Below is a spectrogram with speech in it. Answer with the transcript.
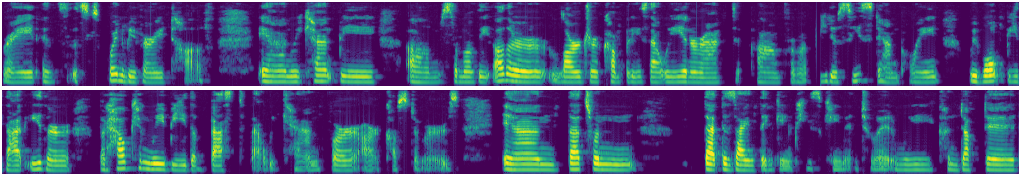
right? It's it's going to be very tough, and we can't be um, some of the other larger companies that we interact um, from a B two C standpoint. We won't be that either. But how can we be the best that we can for our customers? And that's when that design thinking piece came into it. And we conducted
